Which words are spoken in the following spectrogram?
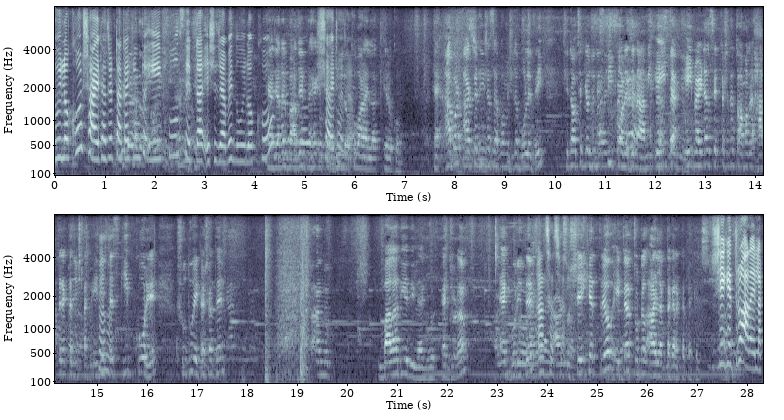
দুই লক্ষ ষাট হাজার টাকায় কিন্তু এই ফুল সেটটা এসে যাবে দুই লক্ষ হ্যাঁ ষাট হাজার। এরকম। হ্যাঁ আবার আরেকটা জিনিস আছে আপু আমি সেটা বলে দিই। সেটা হচ্ছে কেউ যদি স্কিপ করে যে না আমি এইটা এই ব্রাইডাল সেটটার সাথে তো আমাদের হাতের একটা জিনিস লাগবে। এই জিনিসটা স্কিপ করে শুধু এটার সাথে বালা দিয়ে দিলে এক এক জোড়া এক ভরিতে। আচ্ছা, আচ্ছা। তো সেই ক্ষেত্রেও এটা টোটাল আড়াই লাখ টাকার একটা প্যাকেজ সেক্ষেত্রেও আড়াই লাখ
